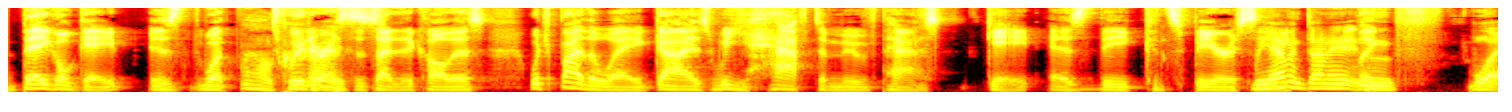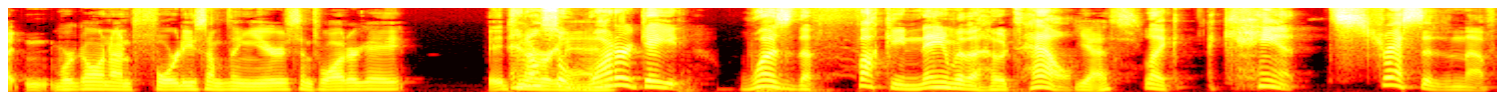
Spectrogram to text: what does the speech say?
Bagelgate is what Oh, Twitter has decided to call this. Which, by the way, guys, we have to move past Gate as the conspiracy. We haven't done it like- in f- what? We're going on forty something years since Watergate. It's and also. Watergate was the fucking name of the hotel. Yes, Like I can't stress it enough.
